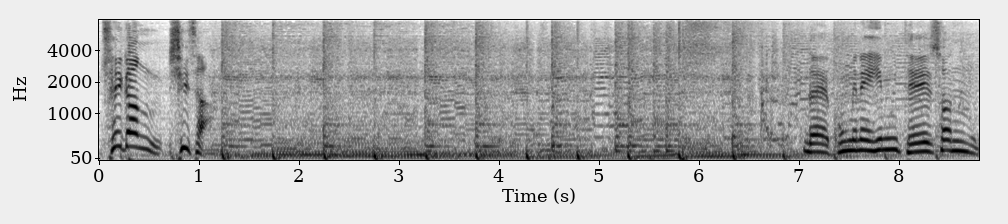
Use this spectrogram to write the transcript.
최강 시사. 네, 국민의힘 대선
